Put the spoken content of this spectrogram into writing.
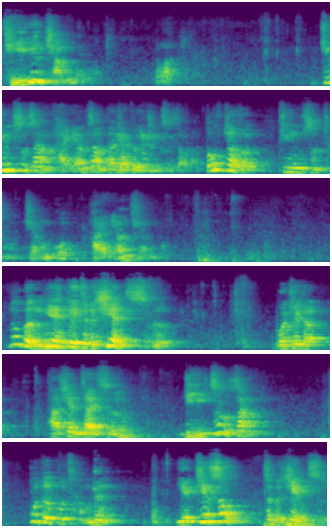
体育强国，是吧？军事上、海洋上，大家都已经知道了，都叫做军事强强国、海洋强。日本面对这个现实，我觉得他现在是理智上不得不承认，也接受。这个现实，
